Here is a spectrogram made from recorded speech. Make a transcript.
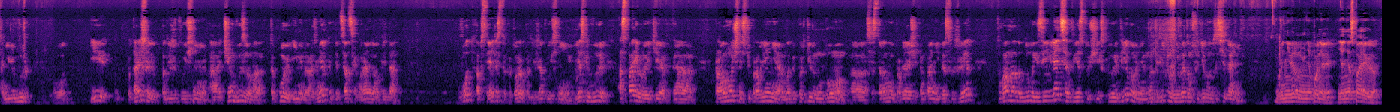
а не любых. Вот. И дальше подлежит выяснению, а чем вызвано такой именно размер компенсации морального вреда. Вот обстоятельства, которые подлежат выяснению. Если вы оспариваете э, правомощность управления многоквартирным домом э, со стороны управляющей компании ДСВЖР, то вам надо было и заявлять соответствующие исковые требования, но это, видимо, не в этом судебном заседании. Вы неверно меня поняли. Я не оспариваю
